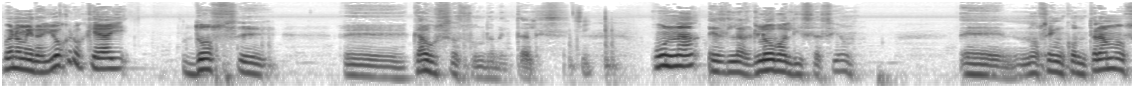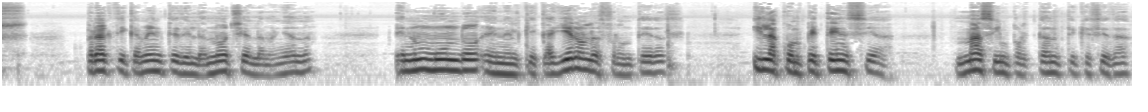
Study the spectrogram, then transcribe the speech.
Bueno, mira, yo creo que hay dos eh, eh, causas fundamentales. Sí. Una es la globalización. Eh, nos encontramos prácticamente de la noche a la mañana en un mundo en el que cayeron las fronteras y la competencia más importante que se da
